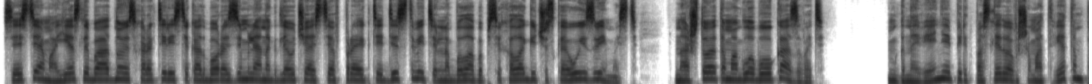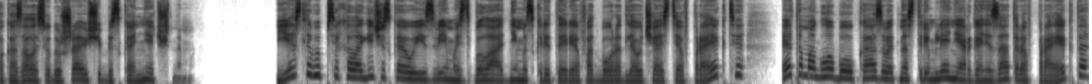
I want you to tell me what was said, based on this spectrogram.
Система, если бы одной из характеристик отбора землянок для участия в проекте действительно была бы психологическая уязвимость, на что это могло бы указывать?» Мгновение перед последовавшим ответом показалось удушающе бесконечным. Если бы психологическая уязвимость была одним из критериев отбора для участия в проекте, это могло бы указывать на стремление организаторов проекта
